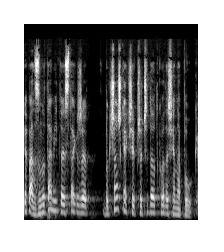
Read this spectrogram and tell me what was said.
Wie pan, z notami to jest tak, że, bo książka jak się przeczyta, odkłada się na półkę.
